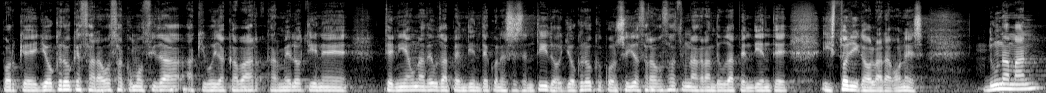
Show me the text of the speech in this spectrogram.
Porque yo creo que Zaragoza como ciudad, aquí voy a acabar, Carmelo tiene, tenía una deuda pendiente con ese sentido. Yo creo que el Consejo de Zaragoza tiene una gran deuda pendiente histórica o aragonés d'una man,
